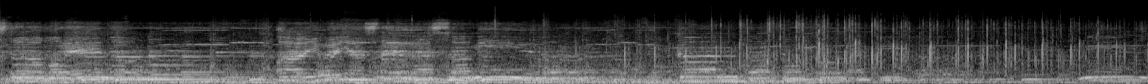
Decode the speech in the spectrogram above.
rostro moreno. Hay huellas de raza mía. Canta por la vida mi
